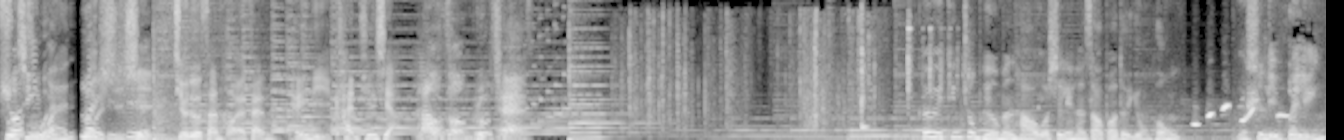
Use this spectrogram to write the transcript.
说新闻，论时事，九六三好 FM 陪你看天下。老总入场。各位听众朋友们好，我是联合早报的永红，我是李慧玲。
